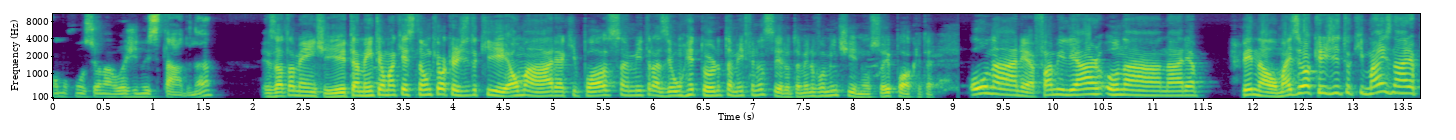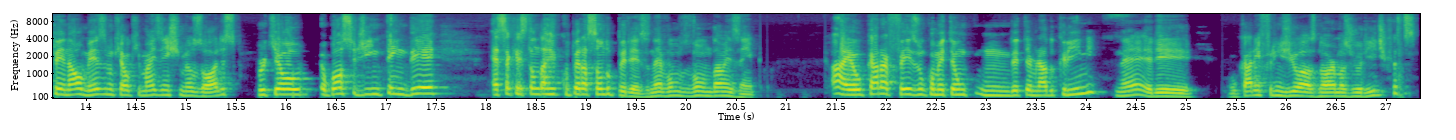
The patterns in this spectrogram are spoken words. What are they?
como funciona hoje no Estado, né? Exatamente. E também tem uma questão que eu acredito que é uma área que possa me trazer um retorno também financeiro. Eu também não vou mentir, não sou hipócrita. Ou na área familiar ou na, na área penal. Mas eu acredito que mais na área penal mesmo, que é o que mais enche meus olhos, porque eu, eu gosto de entender essa questão da recuperação do preso, né? Vamos, vamos dar um exemplo. Ah, o cara fez um, cometeu um, um determinado crime, né? Ele, o cara infringiu as normas jurídicas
